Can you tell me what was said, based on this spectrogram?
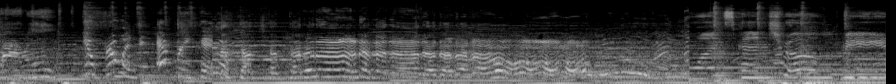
You've ruined everything! Once controlled me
